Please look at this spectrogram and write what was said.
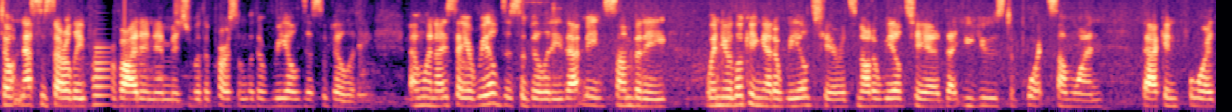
don't necessarily provide an image with a person with a real disability. And when I say a real disability, that means somebody, when you're looking at a wheelchair, it's not a wheelchair that you use to port someone back and forth,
